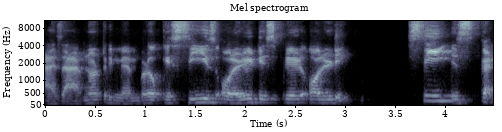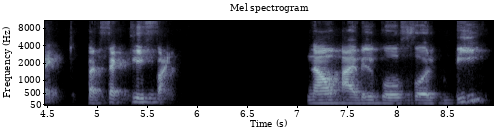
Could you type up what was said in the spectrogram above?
as I have not remembered. Okay, C is already displayed already. C is correct, perfectly fine. Now I will go for B.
